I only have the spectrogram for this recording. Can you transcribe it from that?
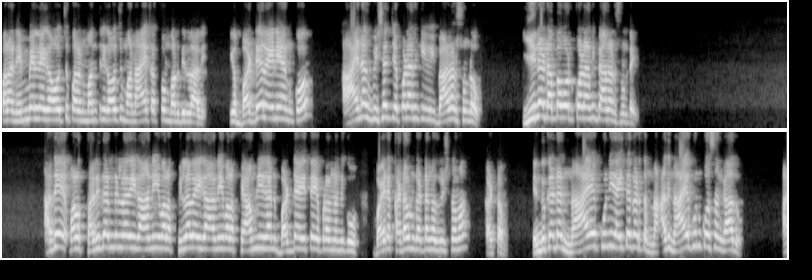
పలానా ఎమ్మెల్యే కావచ్చు పలానా మంత్రి కావచ్చు మా నాయకత్వం వరదిల్లాలి. ఇక బర్త్డేలు అయినాయి అనుకో ఆయనకు విషయం చెప్పడానికి ఈ బ్యానర్స్ ఉండవు. ఈయన డబ్బా కొట్టుకోవడానికి బ్యానర్స్ ఉంటాయి. అదే వాళ్ళ తల్లిదండ్రులవి కానీ వాళ్ళ పిల్లలవి కానీ వాళ్ళ ఫ్యామిలీ కానీ బర్త్డే అయితే ఎప్పుడన్నా నీకు బయట కటౌన్ కట్టంగా చూసినామా కట్టం. ఎందుకంటే నాయకుని అయితే కడతాం. అది నాయకుని కోసం కాదు. ఆ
